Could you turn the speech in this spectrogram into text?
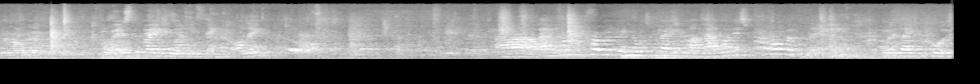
Where's the baby one you think, Ollie? Ah, that one's probably not a baby one. That one is probably where they put a,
